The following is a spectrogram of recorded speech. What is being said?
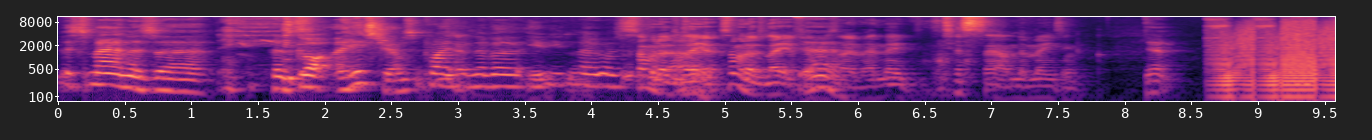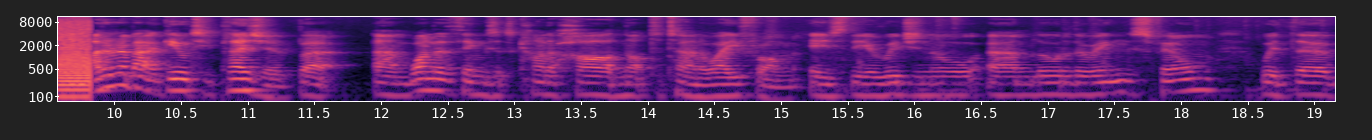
this man has uh, has got a history. I'm surprised you never you, you know Some of those later, some of those later films, Yeah. though, man, they just sound amazing. Yeah. I don't know about guilty pleasure, but um, one of the things that's kind of hard not to turn away from is the original um, Lord of the Rings film with the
